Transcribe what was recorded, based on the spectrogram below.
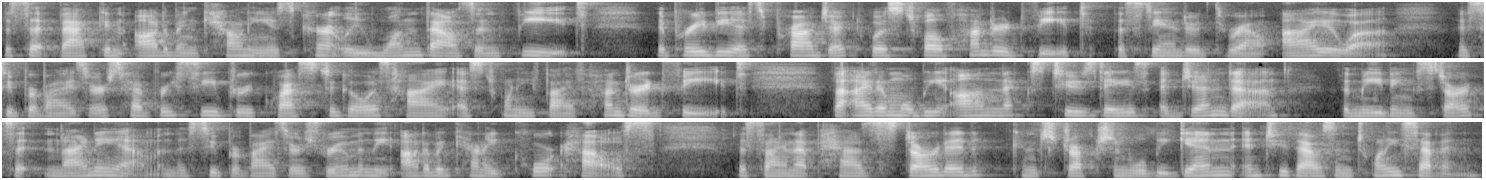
The setback in Audubon County is currently 1,000 feet. The previous project was 1,200 feet, the standard throughout Iowa. The supervisors have received requests to go as high as 2,500 feet. The item will be on next Tuesday's agenda. The meeting starts at 9 a.m. in the supervisor's room in the Audubon County Courthouse. The sign up has started. Construction will begin in 2027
